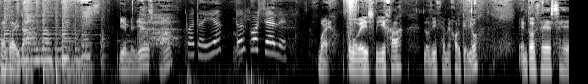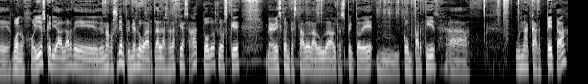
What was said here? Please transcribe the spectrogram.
la entradita. Bienvenidos a... Batería 2%. Bueno, como veis, mi hija lo dice mejor que yo. Entonces, eh, bueno, hoy os quería hablar de, de una cosita. En primer lugar, dar las gracias a todos los que me habéis contestado la duda al respecto de mm, compartir ah, una carpeta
